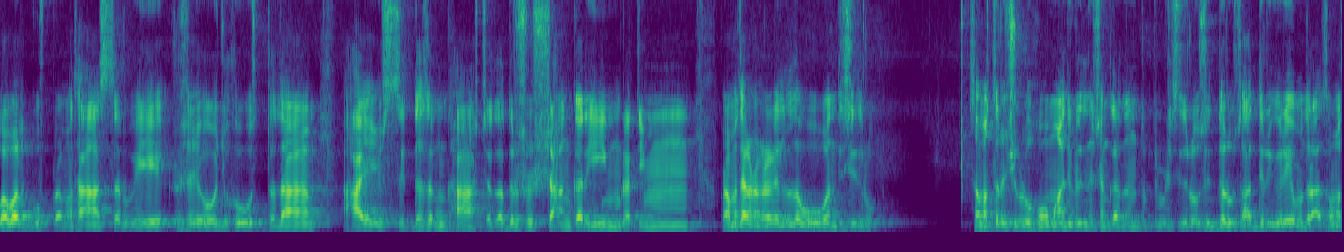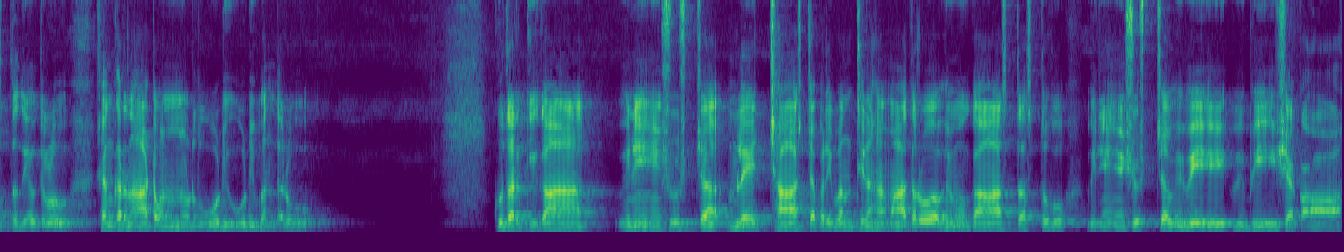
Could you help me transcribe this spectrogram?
ವವಲ್ಗುಃ ಪ್ರಮಥಾ ಸರ್ವೇ ಋಷಯೋ ಜುಹೂಸ್ತದಾ ಆಯಯುಸ್ಸಿದ್ಧಸಂಘಾಶ್ಚ ದದೃಶುಶಾಂಕರೀಂ ರತಿಂ. ಪ್ರಮಥಗಣಗಳೆಲ್ಲವೂ ವಂದಿಸಿದರು. ಸಮಸ್ತ ಋಷಿಗಳು ಹೋಮಾದಿಗಳಿಂದ ಶಂಕರನನ್ನು ತೃಪ್ತಿಪಡಿಸಿದರು. ಸಿದ್ಧರು, ಸಾಧ್ಯರು ಇವರೇ ಮೊದಲ ಸಮಸ್ತ ದೇವತೆಗಳು ಶಂಕರನ ಆಟವನ್ನು ನೋಡಿದು ಓಡಿ ಓಡಿ ಬಂದರು. ಕುತರ್ಕಿಕಾ ವಿನೇಶುಶ್ಚ ಮ್ಲೇಚ್ಛಾಶ್ಚ ಪರಿಪಂಥಿನಃ ಮಾತರೋ ಅಭಿಮುಖಾಸ್ತಸ್ತು ವಿನೇಶುಶ್ಚ ವಿವೇ ವಿಭೀಷಕಾ.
